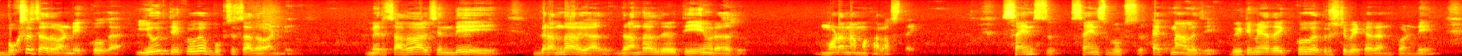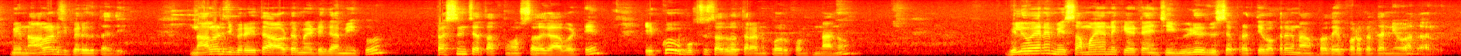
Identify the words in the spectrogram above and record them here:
బుక్స్ చదవండి ఎక్కువగా. యూత్ ఎక్కువగా బుక్స్ చదవండి. మీరు చదవాల్సింది గ్రంథాలు కాదు. గ్రంథాలు చదివితే ఏం రాదు. మూఢనమ్మకాలు వస్తాయి. సైన్స్ సైన్స్ బుక్స్ టెక్నాలజీ వీటి మీద ఎక్కువగా దృష్టి పెట్టారనుకోండి మీ నాలెడ్జ్ పెరుగుతుంది. నాలెడ్జ్ పెరిగితే ఆటోమేటిక్గా మీకు ప్రశ్నించే తత్వం వస్తుంది కాబట్టి ఎక్కువ బుక్స్ చదువుతారని కోరుకుంటున్నాను. విలువైన మీ సమయాన్ని కేటాయించి ఈ వీడియో చూసే ప్రతి ఒక్కరికి నా హృదయపూర్వక ధన్యవాదాలు.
